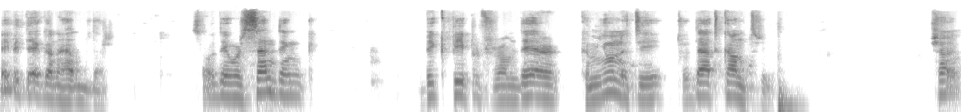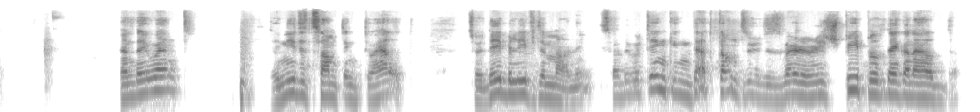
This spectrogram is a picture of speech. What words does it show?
Maybe they're going to help them. So they were sending big people from their community to that country. And they went. They needed something to help. So they believed in money. So they were thinking that country is very rich people, they're going to help them.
